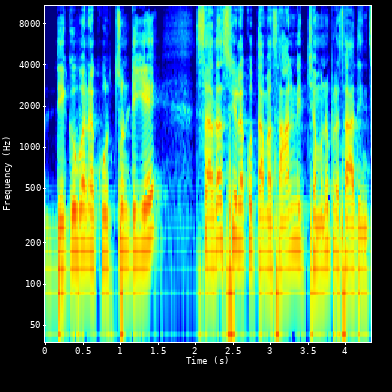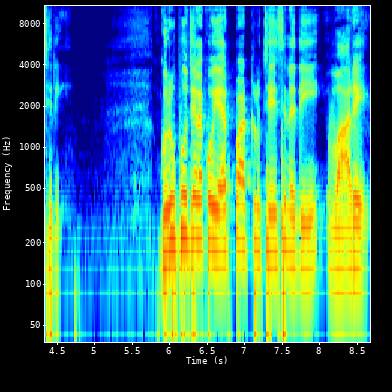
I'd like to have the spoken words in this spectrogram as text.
దిగువన కూర్చుండియే సదస్సులకు తమ సాన్నిధ్యమును ప్రసాదించిరి. గురు పూజలకు ఏర్పాట్లు చేసినది వారే.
